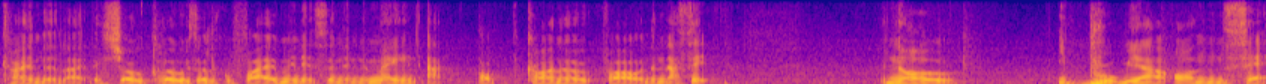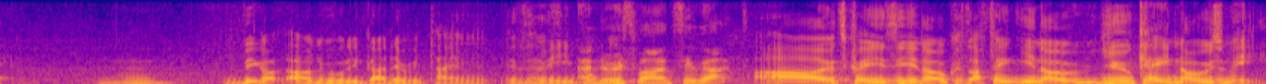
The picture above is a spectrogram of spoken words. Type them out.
kind of like the show closed a little five minutes, and then the main act pop kind of forward, and that's it. No, he brought me out on set. Mm. Big up the unruly God every time, isn't he? And the response you got? Oh, it's crazy, you know, because I think, you know, UK knows me.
